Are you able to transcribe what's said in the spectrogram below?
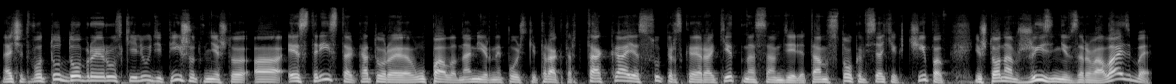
Значит, вот тут добрые русские люди пишут мне, что а, С-300, которая упала на мирный польский трактор, такая суперская ракета на самом деле. Там столько всяких чипов, и что она в жизни не взорвалась бы,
